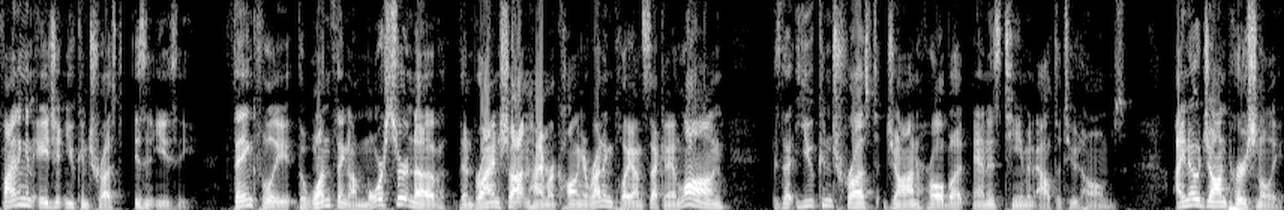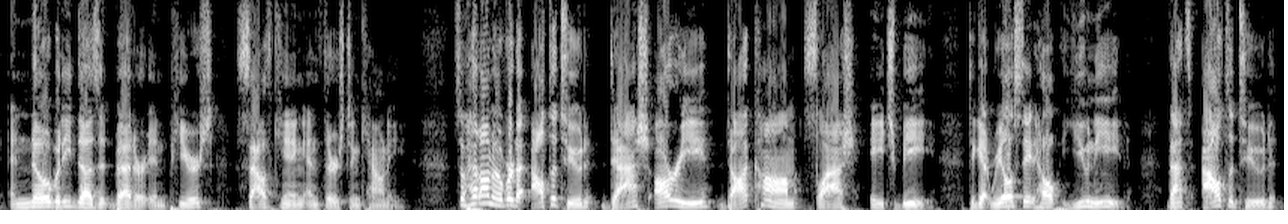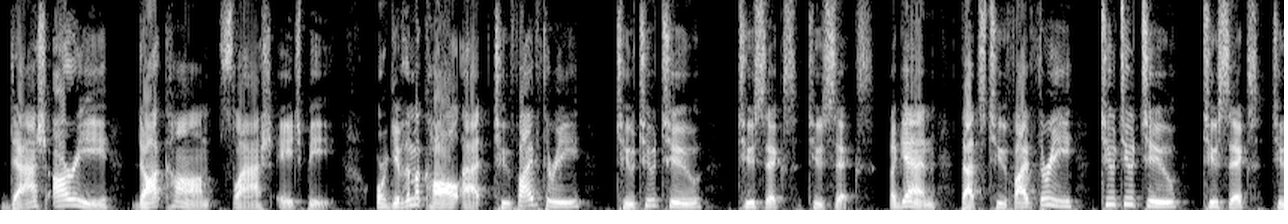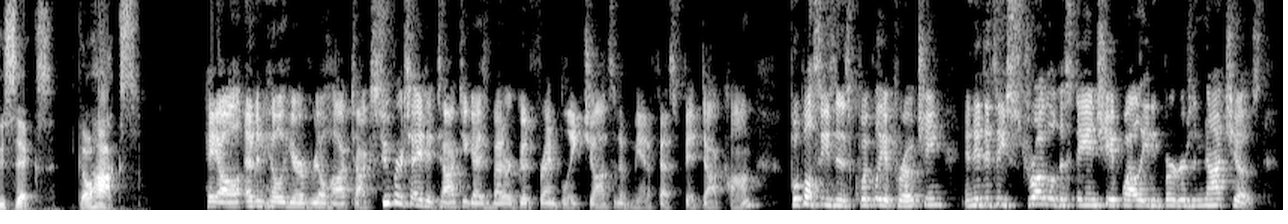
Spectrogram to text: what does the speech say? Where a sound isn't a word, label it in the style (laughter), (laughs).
Finding an agent you can trust isn't easy. Thankfully, the one thing I'm more certain of than Brian Schottenheimer calling a running play on second and long is that you can trust John Hurlbut and his team at Altitude Homes. I know John personally, and nobody does it better in Pierce, South King, and Thurston County. So head on over to altitude-re.com slash HB to get real estate help you need. That's altitude-re.com slash HB or give them a call at 253 222 2626. Again, that's 253 222 2626. Go Hawks! Hey all, Evan Hill here of Real Hawk Talk. Super excited to talk to you guys about our good friend Blake Johnson of ManifestFit.com. Football season is quickly approaching, and it is a struggle to stay in shape while eating burgers and nachos.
